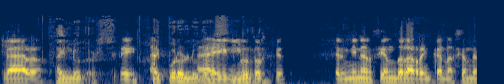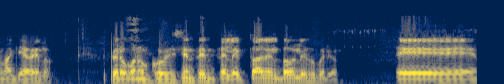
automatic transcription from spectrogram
Claro. hay looters. Sí. Hay puros looters. Hay Luthor que terminan siendo la reencarnación de Maquiavelo, pero con un coeficiente intelectual el doble superior. Eh,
